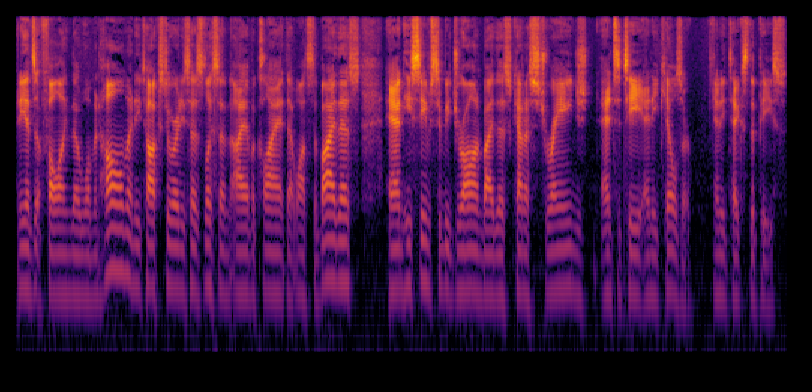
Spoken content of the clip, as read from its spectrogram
and he ends up following the woman home and he talks to her and he says listen i have a client that wants to buy this and he seems to be drawn by this kind of strange entity and he kills her and he takes the piece.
